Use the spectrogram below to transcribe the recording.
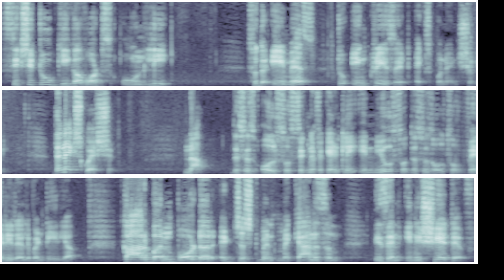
62 gigawatts only. So the aim is to increase it exponentially. The next question. Now, this is also significantly in news, so this is also very relevant area. Carbon Border Adjustment Mechanism is an initiative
